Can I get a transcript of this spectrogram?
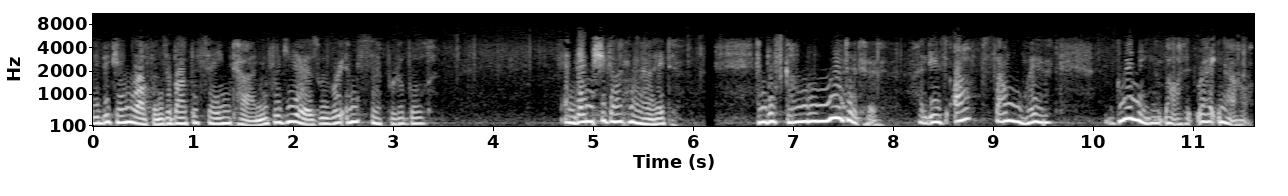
We became orphans about the same time, and for years we were inseparable. And then she got married. And the scoundrel murdered her. And he's off somewhere, grinning about it right now.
